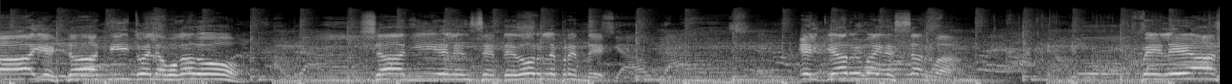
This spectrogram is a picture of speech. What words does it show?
Ahí está Tito el abogado. Ya ni el encendedor le prende. El que arma y desarma. Peleas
